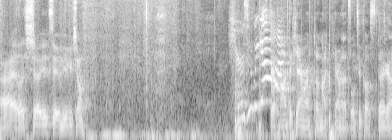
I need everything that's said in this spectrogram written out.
All right, let's show YouTube. You can show. Them. Here's who we got. Don't knock the camera. Don't knock the camera. That's a little too close. There you go.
